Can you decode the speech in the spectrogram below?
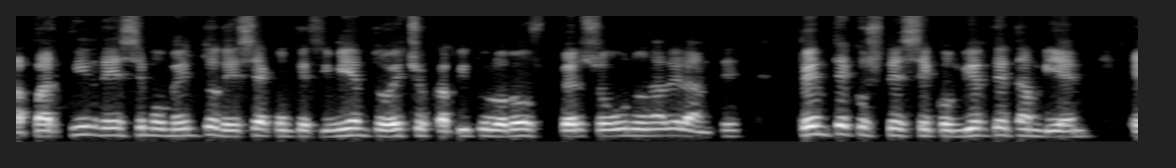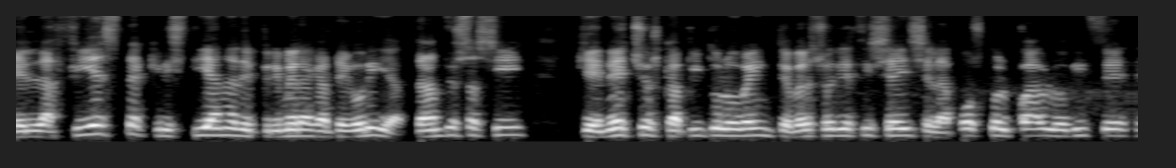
A partir de ese momento, de ese acontecimiento, Hechos capítulo 2, verso 1 en adelante, Pentecostés se convierte también en la fiesta cristiana de primera categoría. Tanto es así que en Hechos capítulo 20, verso 16, el apóstol Pablo dice,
